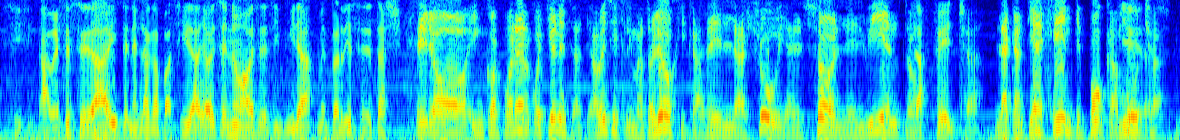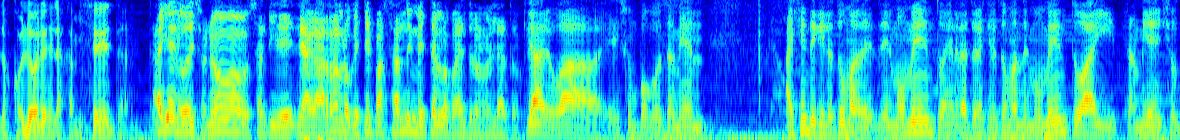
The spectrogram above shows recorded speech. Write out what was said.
sí, sí. A veces se da y tenés la capacidad, y a veces no, a veces decís, mira, me perdí ese detalle. Pero incorporar cuestiones a veces climatológicas, de la lluvia, el sol, el viento. La fecha. La cantidad de gente, poca, mucha. Los colores de las camisetas. Hay algo de eso, ¿no, Santi? De, agarrar lo que esté pasando y meterlo para dentro del relato. Claro, va, es un poco también... Hay gente que lo toma del momento, hay relatores que lo toman del momento, hay también, yo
